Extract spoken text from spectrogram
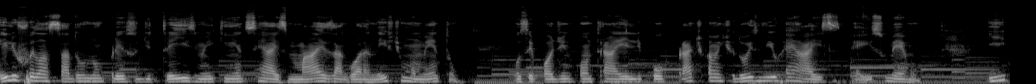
Ele foi lançado num preço de R$ 3.500, mas agora neste momento você pode encontrar ele por praticamente R$ 2.000, é isso mesmo. E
